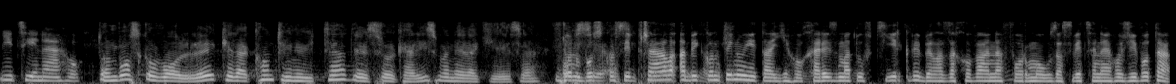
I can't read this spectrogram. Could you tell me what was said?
nic jiného. Don Bosco volle che la continuità del suo carisma nella Chiesa Don Bosco si přál, aby kontinuita jeho charizmatu v církvi byla zachována formou zasvěceného života.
